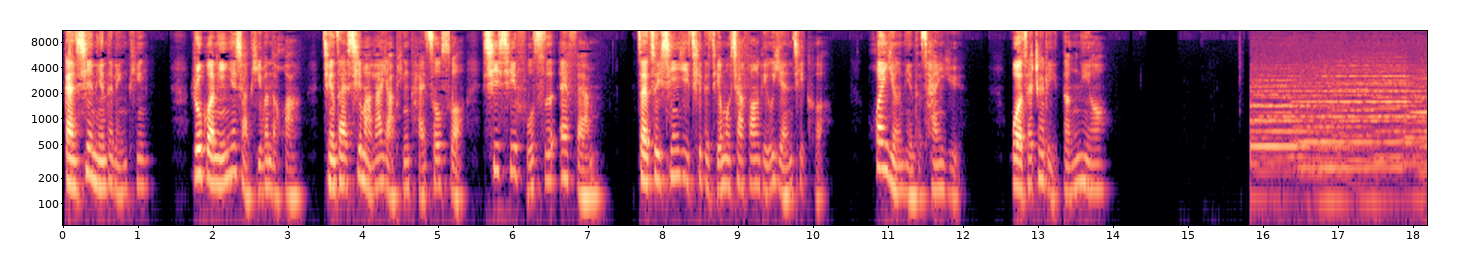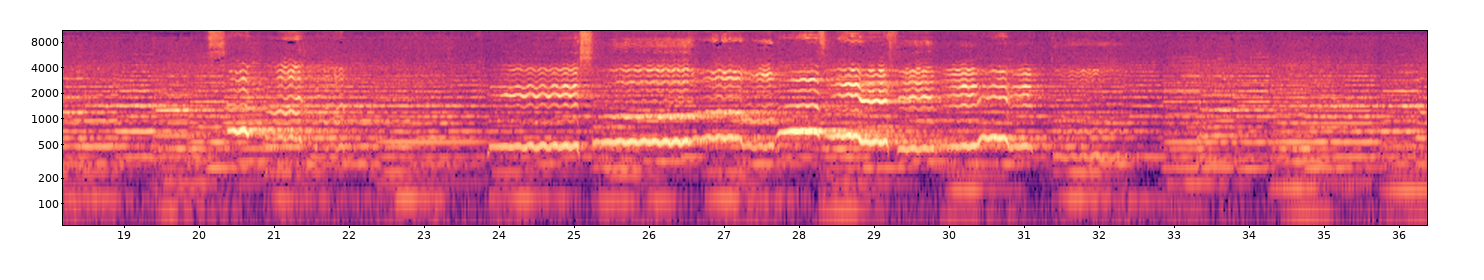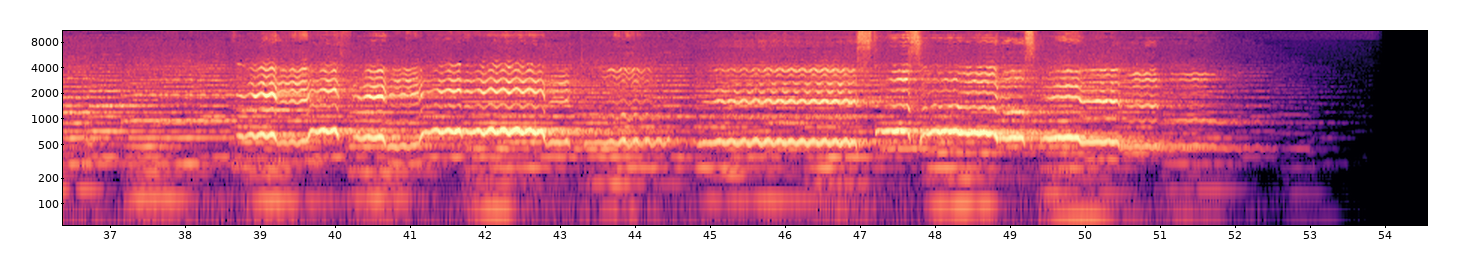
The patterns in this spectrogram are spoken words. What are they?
感谢您的聆听。如果您也想提问的话，请在喜马拉雅平台搜索“西西弗斯 FM”。在最新一期的节目下方留言即可，欢迎您的参与，我在这里等你哦。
